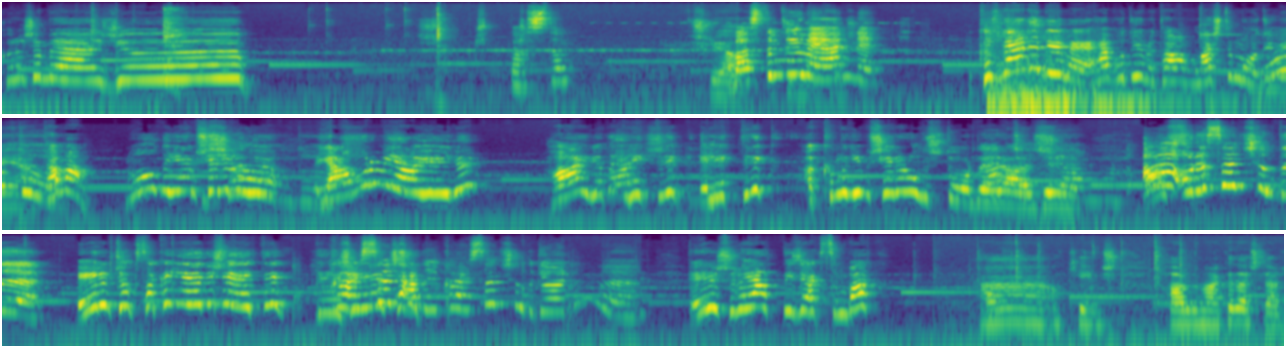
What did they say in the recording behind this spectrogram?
Konuşamayacağım. Bastım. Şuraya. Bastım düğmeye anne. Kız nerede düğme? Ha bu düğme tamam ulaştın mı o düğmeye? oldu? Tamam. Ne oldu yine bir Bir şeyler şey oluyor. oldu. Yağmur mu yağıyor Eylül? Hayır ya da Ay, elektrik şey. elektrik akımı gibi şeyler oluştu orada Ne yapacağız herhalde. şu an burada? Aa orası açıldı. Eylül çok sakın yere düşme elektrik Yukarısı şeyine çarp. açıldı. Yukarısı açıldı gördün mü? Eylül şuraya atlayacaksın bak. Ha okeymiş. Pardon arkadaşlar.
